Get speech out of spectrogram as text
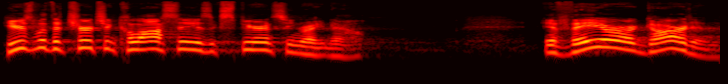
here's what the church in Colossae is experiencing right now. If they are a garden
